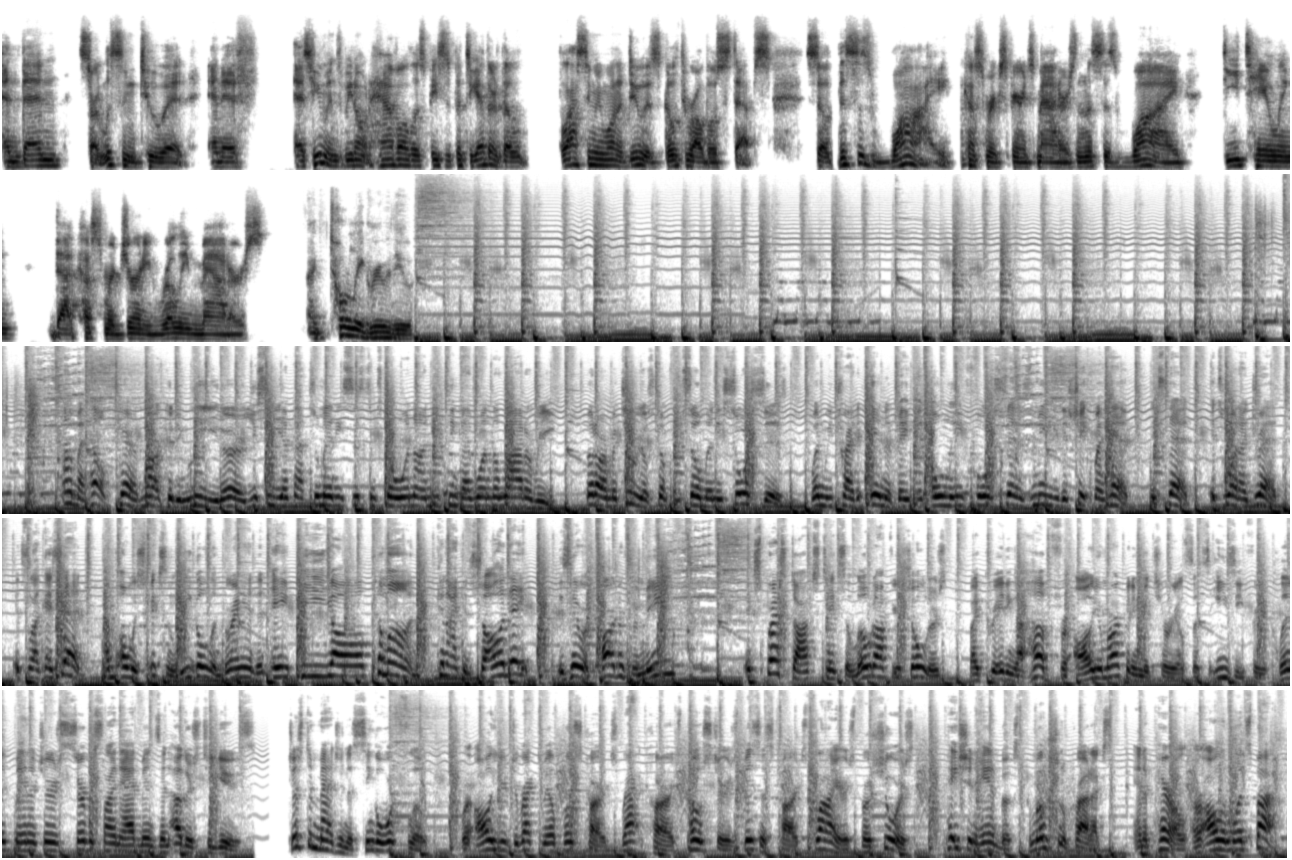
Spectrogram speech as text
and then start listening to it. And if as humans, we don't have all those pieces put together. The, last thing we want to do is go through all those steps. So, this is why customer experience matters. And this is why detailing that customer journey really matters. I totally agree with you. I'm a healthcare marketing leader. You see, I've got so many systems going on, you think I won the lottery. But our materials come from so many sources. When we try to innovate, it only forces me to shake my head. Instead, it's what I dread. It's like I said, I'm always fixing legal and brand and AP, y'all. Come on, can I consolidate? Is there a partner for me? Xpressdocs takes a load off your shoulders by creating a hub for all your marketing materials that's easy for your clinic managers, service line admins, and others to use. Just imagine a single workflow where all your direct mail postcards, rack cards, posters, business cards, flyers, brochures, patient handbooks, promotional products, and apparel are all in one spot.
